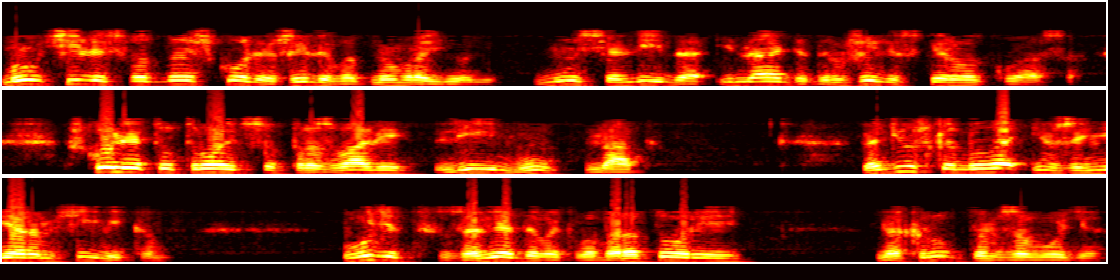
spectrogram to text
Мы учились в одной школе, жили в одном районе. Муся, Лида и Надя дружили с первого класса. В школе эту троицу прозвали Ли-Му-Нат. Надюшка была инженером-химиком. Будет заведовать лабораторией на крупном заводе.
